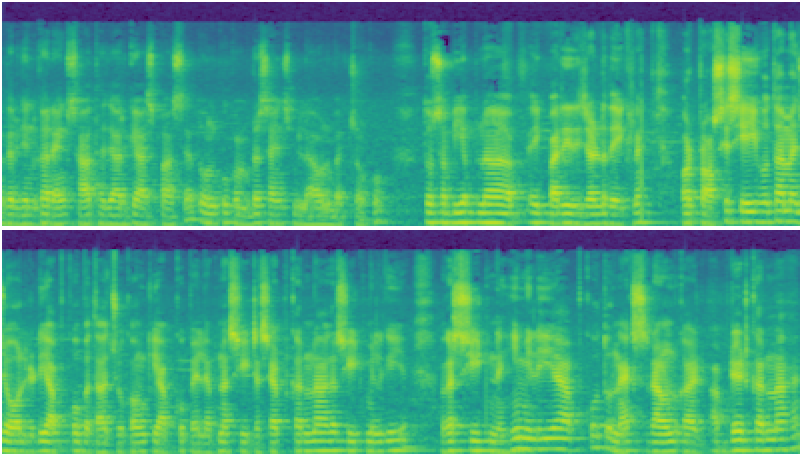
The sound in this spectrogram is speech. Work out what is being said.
मतलब जिनका रैंक सात हज़ार के आसपास है तो उनको कंप्यूटर साइंस मिला उन बच्चों को। तो सभी अपना एक बारी रिज़ल्ट देख लें। और प्रोसेस यही होता है, मैं जो ऑलरेडी आपको बता चुका हूँ कि आपको पहले अपना सीट एक्सेप्ट करना अगर सीट मिल गई है। अगर सीट नहीं मिली है आपको तो नेक्स्ट राउंड का अपडेट करना है।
